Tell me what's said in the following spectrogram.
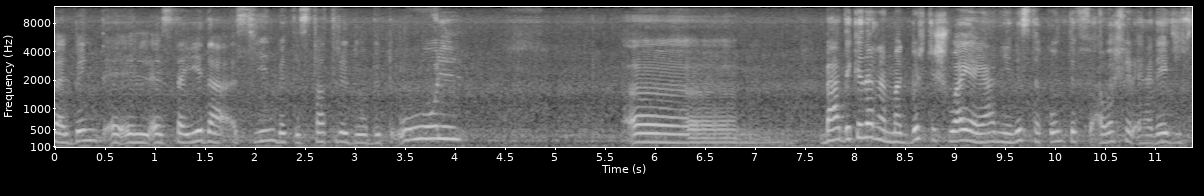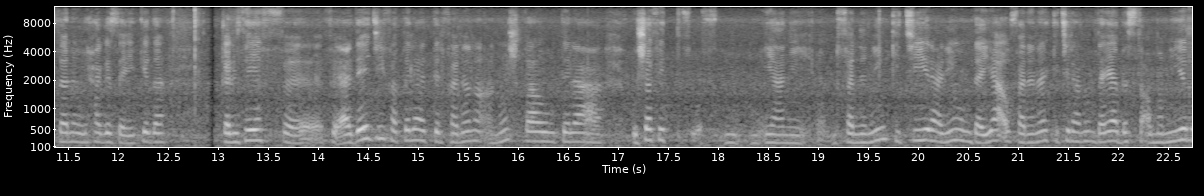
فالبنت ال- السيدة سين بتستطرد وبتقول بعد كده لما كبرت شوية يعني لسه كنت في أواخر إعدادي في ثانوي حاجة زي كده كانت هي في في إعدادي فطلعت الفنانة أنوشكا وطلع وشافت يعني فنانين كتير عينيهم ضيقة وفنانات كتير عينيهم ضيقة بس أمامير.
